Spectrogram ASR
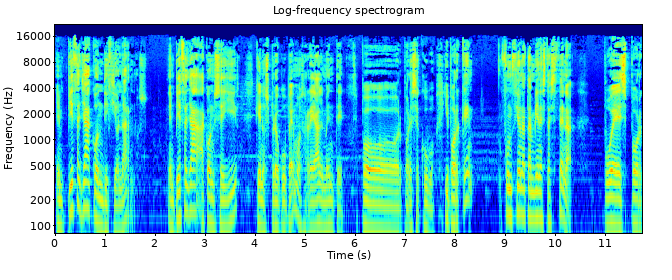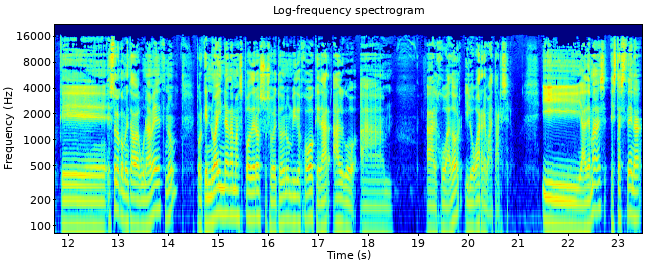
empieza ya a condicionarnos, empieza ya a conseguir que nos preocupemos realmente por, por ese cubo. ¿Y por qué funciona también esta escena? Pues porque esto lo he comentado alguna vez, ¿no? Porque no hay nada más poderoso, sobre todo en un videojuego, que dar algo al jugador y luego arrebatárselo. Y además, esta escena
